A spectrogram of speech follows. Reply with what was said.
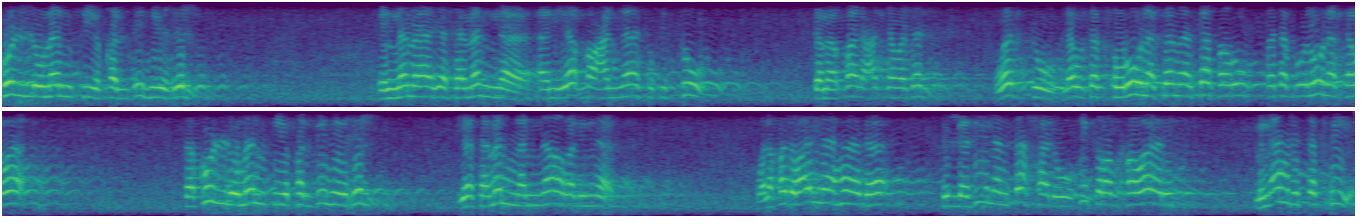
كل من في قلبه غل. إنما يتمنى أن يقع الناس في السوء كما قال عز وجل ودوا لو تكفرون كما كفروا فتكونون سواء. فكل من في قلبه غل يتمنى النار للناس. ولقد رأينا هذا في الذين انتحلوا فكر الخوارج من أهل التكفير.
